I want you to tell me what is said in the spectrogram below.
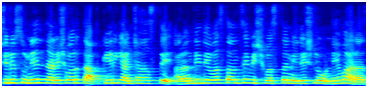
श्री सुनील ज्ञानेश्वर तापकीर यांच्या हस्ते आळंदी देवस्थानचे विश्वस्त निलेश लोंढे महाराज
